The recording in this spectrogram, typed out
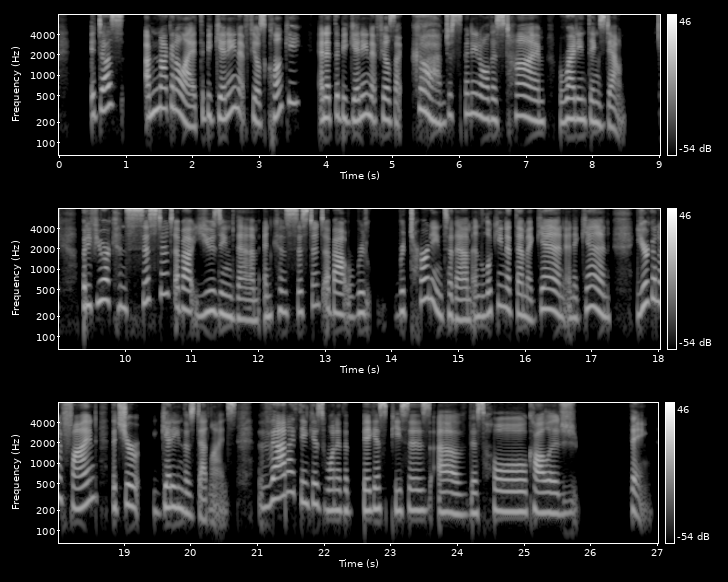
it does, I'm not going to lie, at the beginning, it feels clunky. And at the beginning, it feels like, God, I'm just spending all this time writing things down. But if you are consistent about using them and consistent about re- returning to them and looking at them again and again, you're going to find that you're getting those deadlines. That I think is one of the biggest pieces of this whole college thing.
